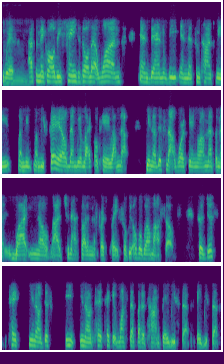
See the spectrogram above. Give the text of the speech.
with mm. I have to make all these changes all at once. And then we, and then sometimes we, when we, when we fail, then we're like, okay, well, I'm not, you know, this is not working, or I'm not gonna why you know I shouldn't have started in the first place. So we overwhelm ourselves. So just take you know just eat you know take take it one step at a time, baby steps, baby steps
